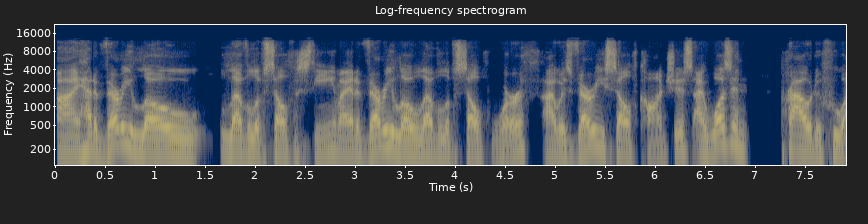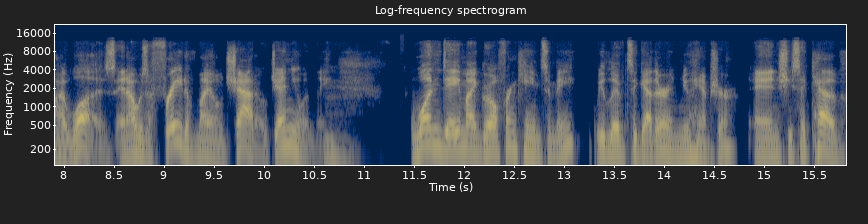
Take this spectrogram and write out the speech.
I had a very low level of self esteem. I had a very low level of self worth. I was very self conscious. I wasn't proud of who I was, and I was afraid of my own shadow, genuinely. Mm. One day, my girlfriend came to me. We lived together in New Hampshire, and she said, Kev,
